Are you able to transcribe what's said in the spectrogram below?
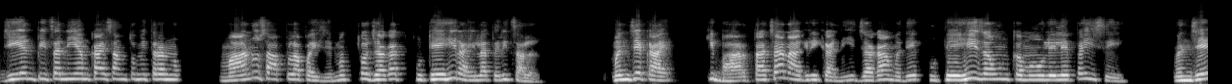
जीएनपीचा नियम काय सांगतो मित्रांनो? माणूस आपला पाहिजे मग तो जगात कुठेही राहिला तरी चालेल. म्हणजे काय? की भारताच्या नागरिकांनी जगामध्ये कुठेही जाऊन कमवलेले पैसे म्हणजे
